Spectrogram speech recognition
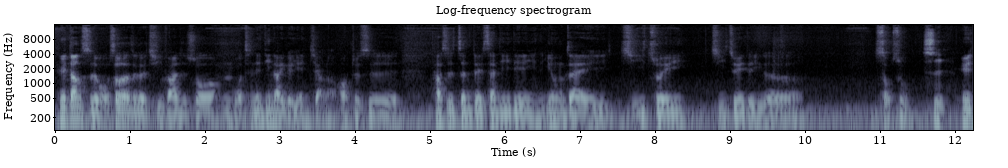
因为当时我受到这个启发是说，嗯，我曾经听到一个演讲然后，就是它是针对三 D 列印应用在脊椎脊椎的一个手术，是。因为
